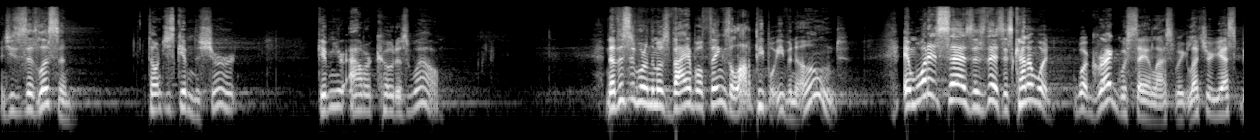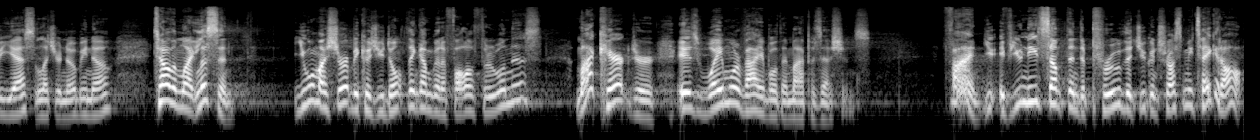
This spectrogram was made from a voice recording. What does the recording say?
And Jesus says, listen, don't just give them the shirt, give them your outer coat as well. Now, this is one of the most valuable things a lot of people even owned. And what it says is this it's kind of what, what Greg was saying last week let your yes be yes and let your no be no. Tell them, like, listen, you want my shirt because you don't think I'm going to follow through on this? My character is way more valuable than my possessions. Fine. You, if you need something to prove that you can trust me, take it all.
